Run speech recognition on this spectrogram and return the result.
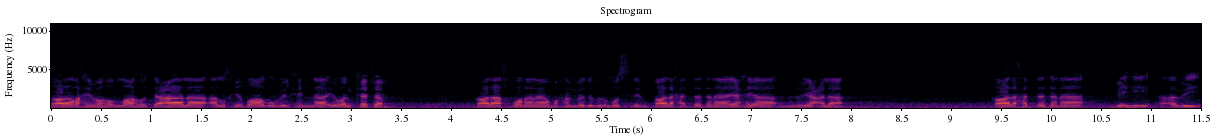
قال رحمه الله تعالى الخضاب بالحناء والكتم. قال أخبرنا محمد بن مسلم. قال حدثنا يحيى بن يعلى. قال حدثنا به أبي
